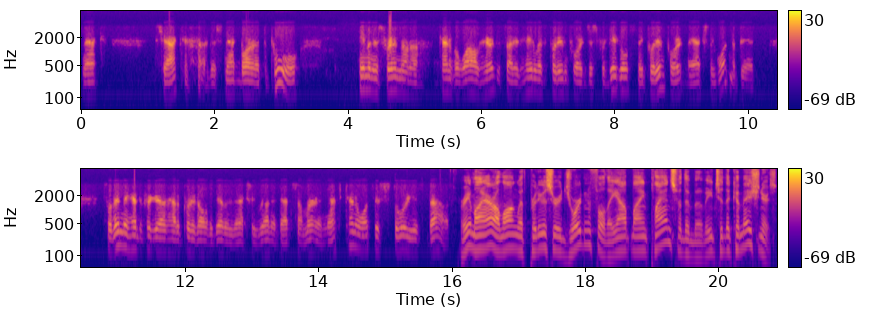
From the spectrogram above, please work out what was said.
snack shack, the snack bar at the pool. Him and his friend on a kind of a wild hair decided, hey, let's put in for it just for giggles. They put in for it and they actually won the bid. So then they had to figure out how to put it all together to actually run it that summer, and that's kind of what this story is about. Rehmeier, along with producer Jordan Foley, outlined plans for the movie to the commissioners.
